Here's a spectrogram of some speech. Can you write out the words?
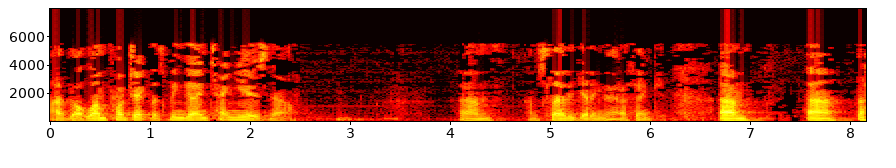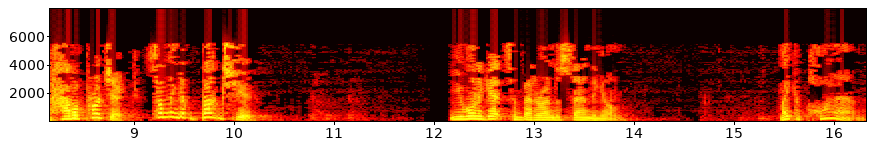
I've got one project that's been going 10 years now. Um, I'm slowly getting there, I think. Um, uh, but have a project, something that bugs you. You want to get some better understanding on. Make a plan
